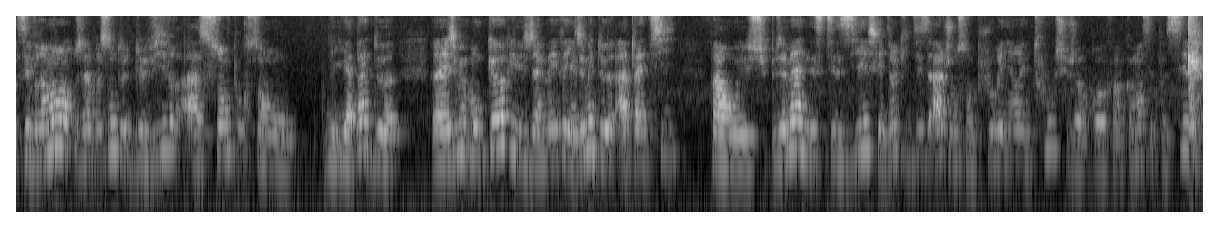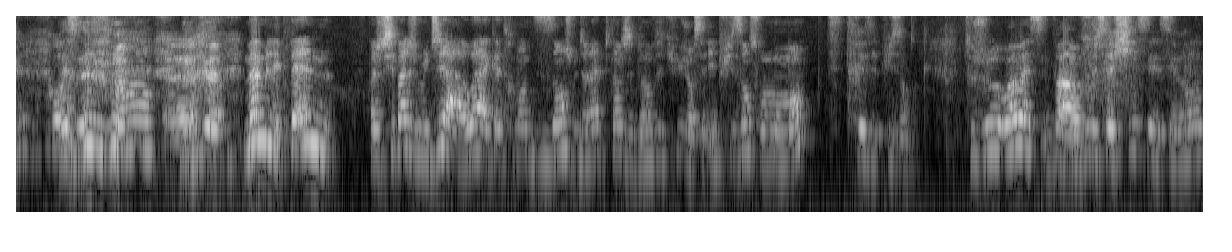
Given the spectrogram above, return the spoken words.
c'est vraiment, j'ai l'impression de, de vivre à 100%. Il n'y a pas de. mon cœur, il est jamais. Il n'y a jamais de apathie. Enfin, oui, je suis jamais anesthésiée. Parce qu'il y a des gens qui disent Ah, je ressens plus rien et tout. Je suis genre, enfin, comment c'est possible Quoi. Euh, Donc, euh, même les peines. Enfin, je sais pas, je me dis, ah ouais, à 90 ans, je me dirais, putain, j'ai bien vécu. Genre, c'est épuisant sur le moment. C'est très épuisant. Toujours, ouais, ouais, que vous le sachiez, c'est c'est vraiment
